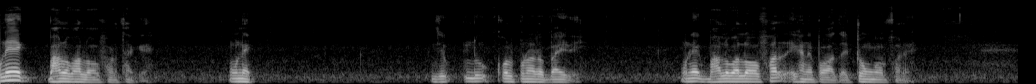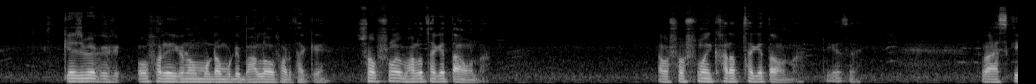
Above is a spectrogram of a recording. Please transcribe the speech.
অনেক ভালো ভালো অফার থাকে, অনেক। যেগুলো কল্পনার বাইরে, অনেক ভালো ভালো অফার এখানে পাওয়া যায় টং অফারে ক্যাশব্যাক অফারে এখানেও মোটামুটি ভালো অফার থাকে সব সময় ভালো থাকে তাও না। আবার সবসময় খারাপ থাকে তাও না, ঠিক আছে? তো আজকে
